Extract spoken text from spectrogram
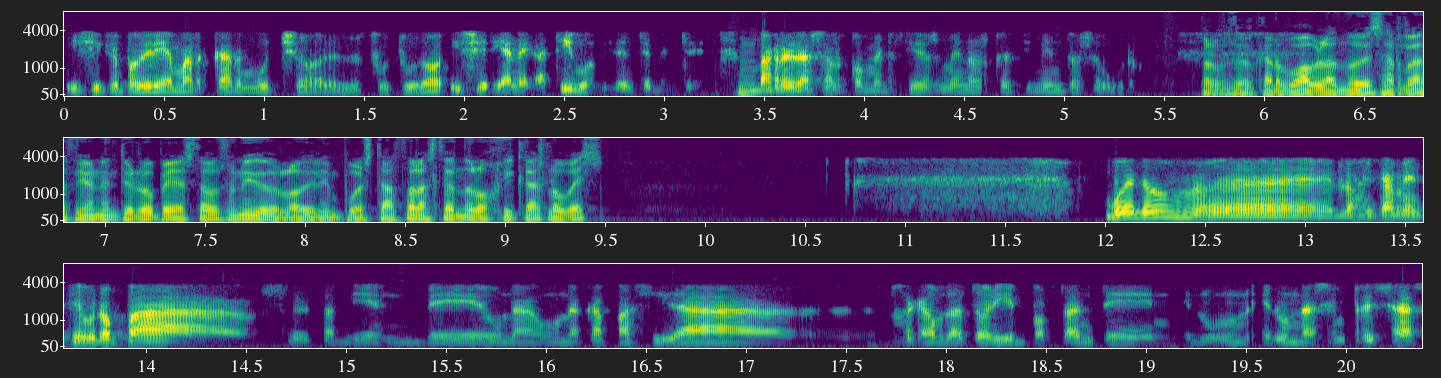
y sí que podría marcar mucho en el futuro y sería negativo, evidentemente. Barreras al comercio es menos crecimiento seguro. Profesor Carbó, hablando de esa relación entre Europa y Estados Unidos, lo del impuestazo a las tecnológicas, ¿lo ves? Bueno, eh, lógicamente Europa también ve una, capacidad recaudatoria importante en, en unas empresas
